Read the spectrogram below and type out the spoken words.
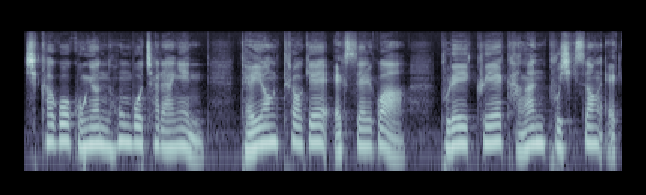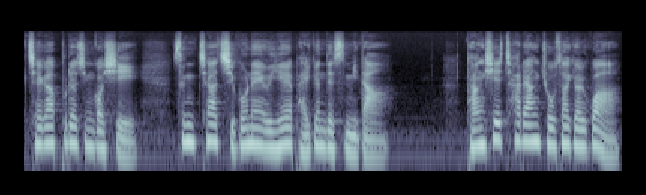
시카고 공연 홍보 차량인 대형 트럭의 엑셀과 브레이크에 강한 부식성 액체가 뿌려진 것이 승차 직원에 의해 발견됐습니다. 당시 차량 조사 결과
